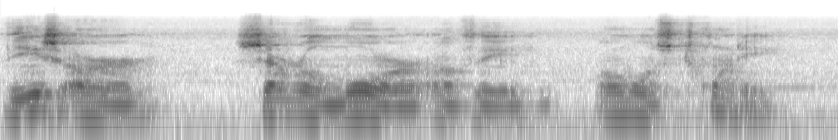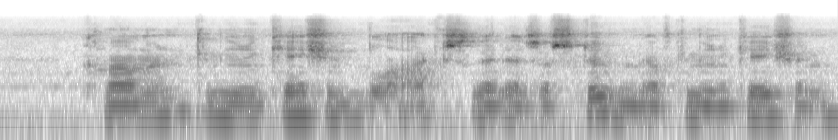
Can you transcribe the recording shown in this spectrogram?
These are several more of the almost 20 common communication blocks that as a student of communication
